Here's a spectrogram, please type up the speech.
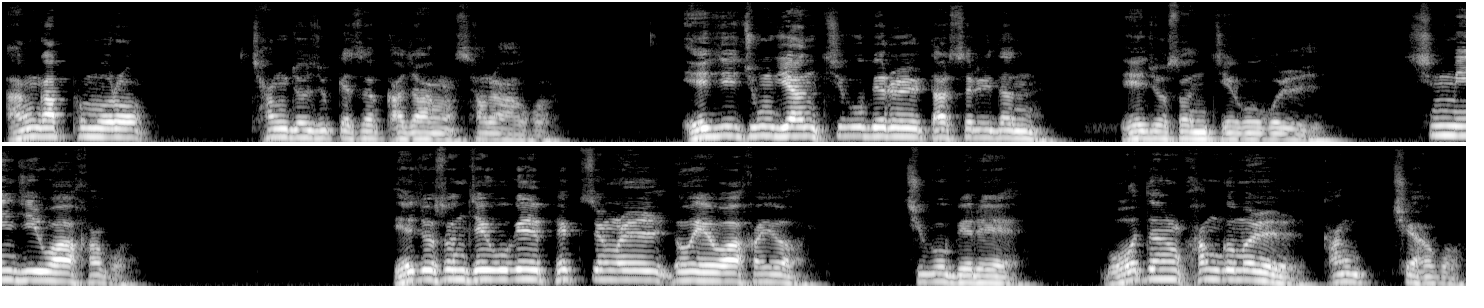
안가품으로 창조주께서 가장 사랑하고 애지중지한 지구별을 다스리던 대조선 제국을 식민지화하고 대조선 제국의 백성을 노예화하여 지구별의 모든 황금을 강취하고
